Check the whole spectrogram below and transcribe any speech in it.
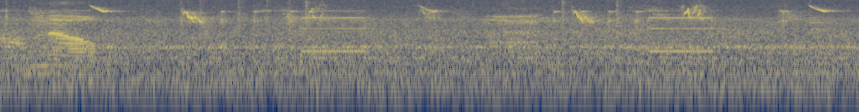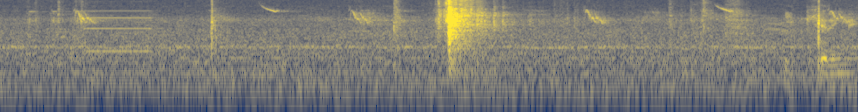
Oh no. Are you kidding me?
